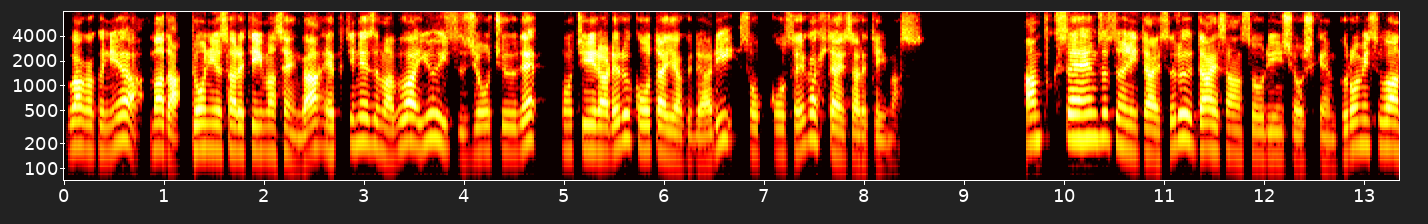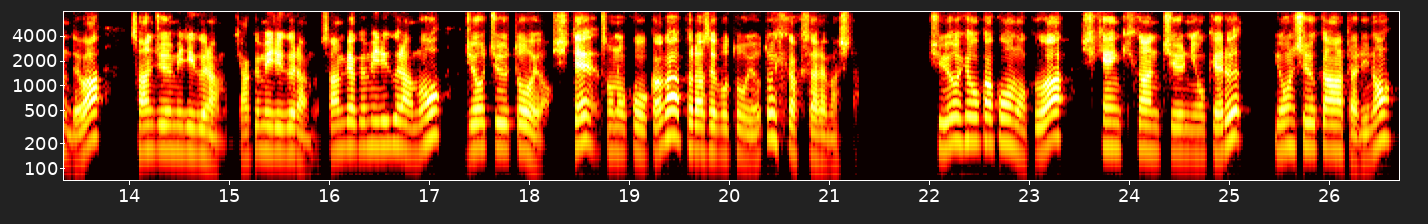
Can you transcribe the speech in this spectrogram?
我が国はまだ導入されていませんが、エプティネズマブは唯一常駐で用いられる抗体薬であり、即効性が期待されています。反復性片頭痛に対する第3層臨床試験プロミス1では 30mg、100mg、300mg を常駐投与して、その効果がプラセボ投与と比較されました。主要評価項目は試験期間中における4週間あたりの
